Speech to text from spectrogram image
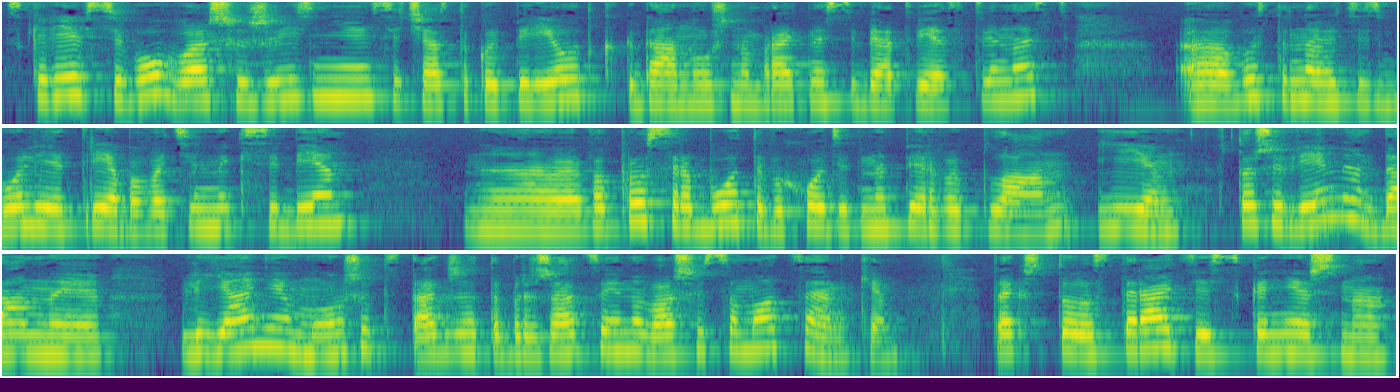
Скорее всего, в вашей жизни сейчас такой период, когда нужно брать на себя ответственность, э, вы становитесь более требовательны к себе, э, вопрос работы выходит на первый план, и в то же время данные влияние может также отображаться и на вашей самооценке. Так что старайтесь, конечно,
